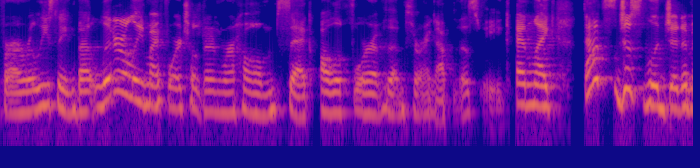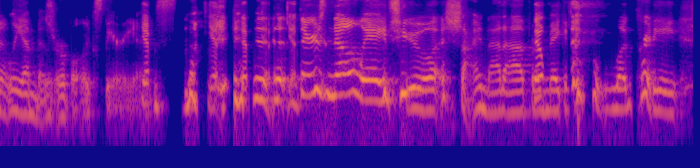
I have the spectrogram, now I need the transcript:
for our releasing, but literally my four children were home sick, all of four of them throwing up this week. And like that's just legitimately a miserable experience. Yep, yep, yep There's no way to shine that up or nope. make it look pretty.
